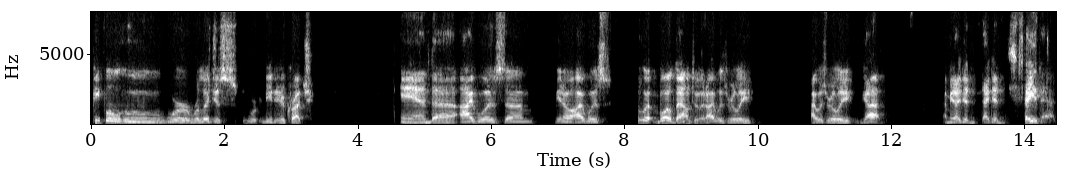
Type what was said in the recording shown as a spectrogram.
people who were religious were, needed a crutch, and uh, I was, um, you know, I was boiled down to it. I was really, I was really God. I mean, I didn't, I didn't say that,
